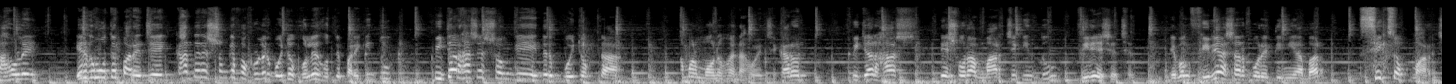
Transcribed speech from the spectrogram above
তাহলে এরকম হতে পারে যে কাদেরের সঙ্গে ফখরুলের বৈঠক হলে হতে পারে, কিন্তু পিটার হাসের সঙ্গে এদের বৈঠকটা আমার মনে হয় না হয়েছে। কারণ পিটার হাস তেসরা মার্চে কিন্তু ফিরে এসেছেন এবং ফিরে আসার পরে তিনি আবার সিক্স অফ মার্চ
